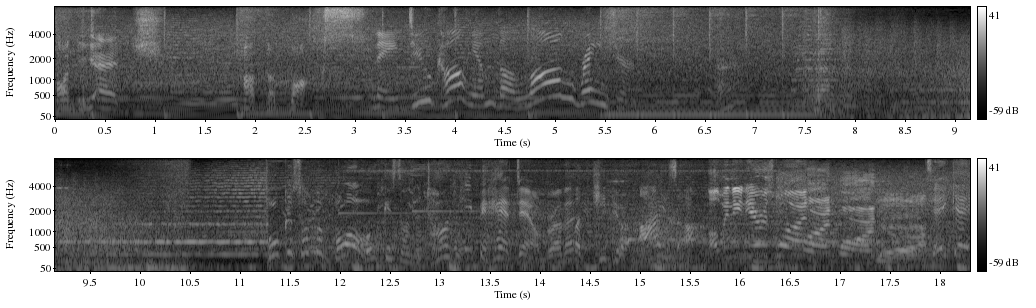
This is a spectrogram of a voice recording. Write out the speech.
on the edge of the box. They do call him the Long Ranger. Focus on the ball. Focus on the target. Keep your head down, brother. But keep your eyes up. All we need here is one. Take 8,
